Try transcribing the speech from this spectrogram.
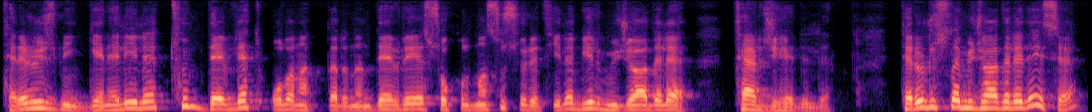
terörizmin geneliyle tüm devlet olanaklarının devreye sokulması suretiyle bir mücadele tercih edildi. Teröristle mücadelede ise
